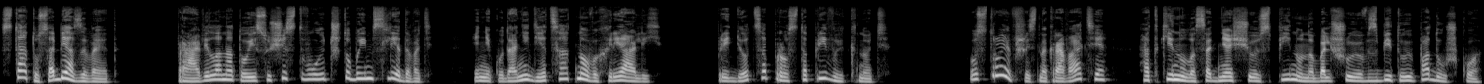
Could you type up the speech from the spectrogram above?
Статус обязывает. Правила на то и существуют, чтобы им следовать, и никуда не деться от новых реалий. Придется просто привыкнуть. Устроившись на кровати, откинула соднящую спину на большую взбитую подушку.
